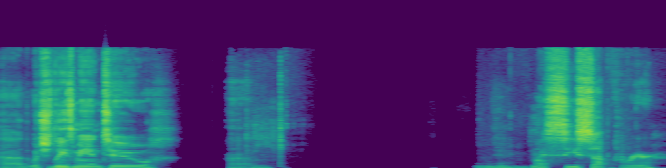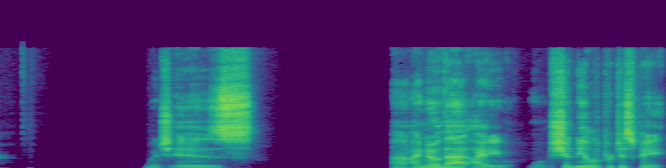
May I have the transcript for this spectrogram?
uh, which leads me into um, my CSUP career, which is uh, I know that I should be able to participate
